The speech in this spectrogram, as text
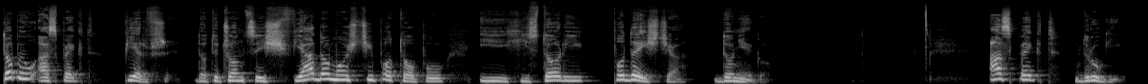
To był aspekt pierwszy, dotyczący świadomości potopu i historii podejścia do niego. Aspekt drugi.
